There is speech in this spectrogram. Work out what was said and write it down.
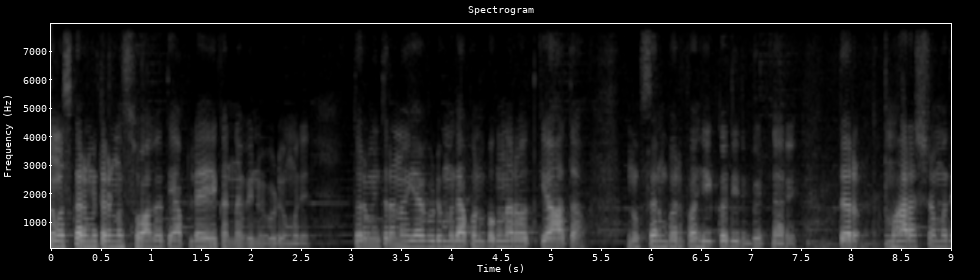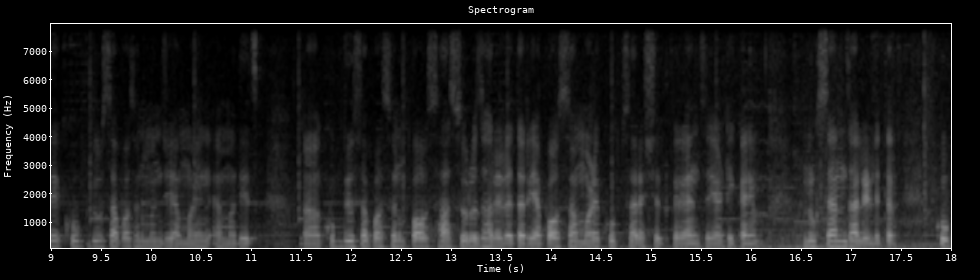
नमस्कार मित्रांनो स्वागत आहे आपल्या एका नवीन व्हिडिओमध्ये. तर मित्रांनो या व्हिडिओमध्ये आपण बघणार आहोत की आता नुकसान भरपाई कधी भेटणार आहे? तर महाराष्ट्रामध्ये खूप दिवसापासून म्हणजे या महिन्यामध्येच खूप दिवसापासून पाऊस हा सुरू झालेला तर या पावसामुळे खूप साऱ्या शेतकऱ्यांचं या ठिकाणी नुकसान झालेलं तर खूप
